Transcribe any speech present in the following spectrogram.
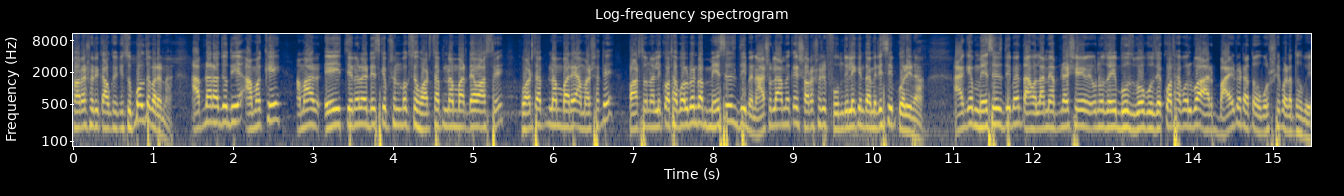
সরাসরি কাউকে কিছু বলতে পারে না। আপনারা যদি আমাকে, আমার এই চ্যানেলের ডিসক্রিপশন বক্সে হোয়াটসঅ্যাপ নাম্বার দেওয়া আছে হোয়াটসঅ্যাপ নাম্বারে আমার সাথে পার্সোনালি কথা বলবেন বা মেসেজ দিবেন। আসলে আমাকে সরাসরি ফোন দিলে কিন্তু আমি রিসিভ করি না। আগে মেসেজ দিবেন, তাহলে আমি আপনার সে অনুযায়ী বুঝব, বুঝে কথা বলব। আর বায়োডাটা তো অবশ্যই পাঠাতে হবে।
